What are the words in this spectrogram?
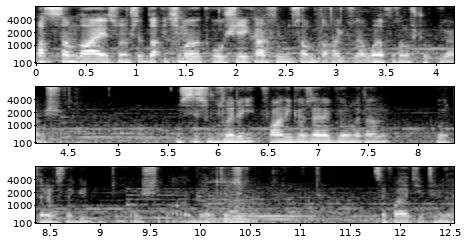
Atsam daha iyi. Sonuçta da iki malık o şey kartını bulsam daha güzel. Bu arada fotoğraf çok güzelmiş. Bu sis ruhları fani gözlerle görmeden boyutlar arasında bir dolaşır. Anında ortaya çıkar. Sefalet getirirler.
